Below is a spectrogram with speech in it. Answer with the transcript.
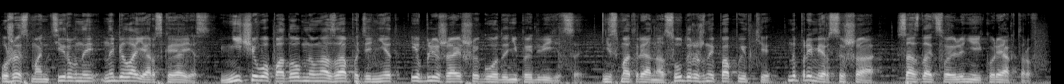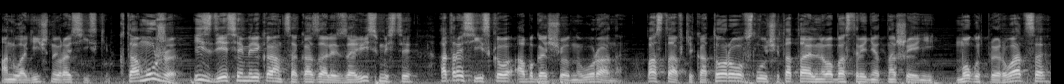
уже смонтированный на Белоярской АЭС. Ничего подобного на Западе нет и в ближайшие годы не предвидится, несмотря на судорожные попытки, например, США, создать свою линейку реакторов, аналогичную российским. К тому же и здесь американцы оказались в зависимости от российского обогащенного урана, поставки которого в случае тотального обострения отношений могут прерваться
